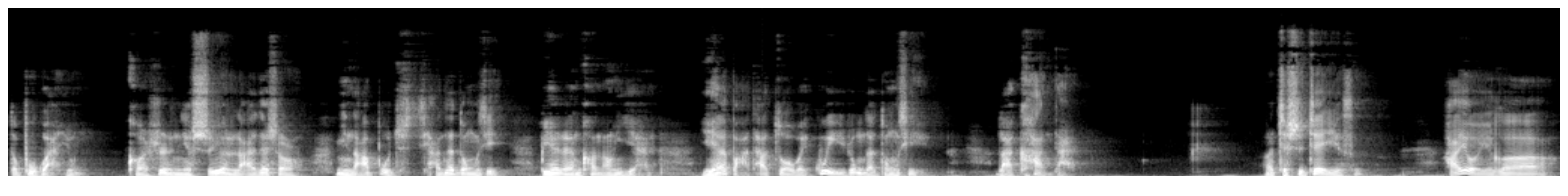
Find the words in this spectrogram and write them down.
都不管用。可是你时运来的时候，你拿不值钱的东西，别人可能也也把它作为贵重的东西来看待。啊，这是这意思。还有一个，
